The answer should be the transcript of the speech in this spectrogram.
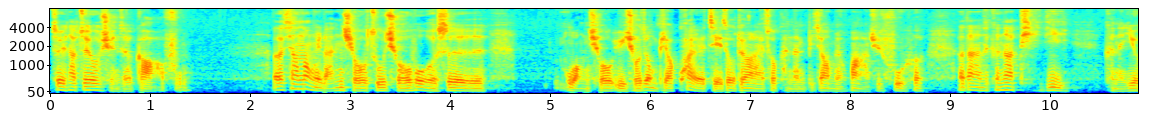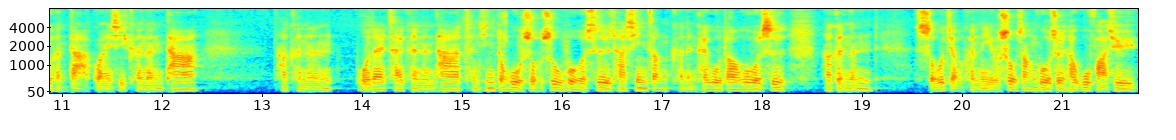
所以他最后选择高尔夫。而像那种篮球、足球或者是网球、羽球这种比较快的节奏，对他来说可能比较没有办法去负荷。那当然是跟他体力可能也有很大的关系，可能他他可能我在猜，可能他曾经动过手术，或者是他心脏可能开过刀，或者是他可能手脚可能有受伤过，所以他无法去。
